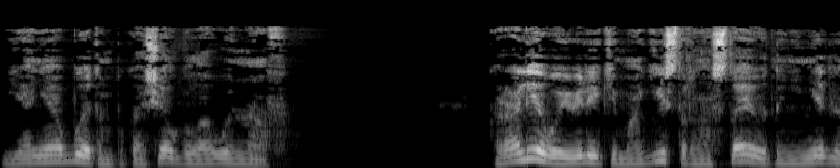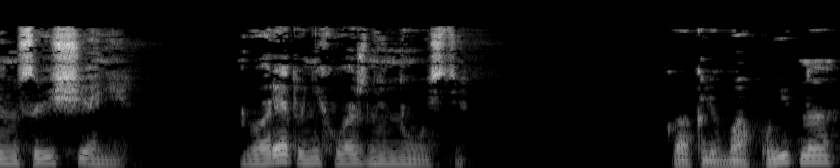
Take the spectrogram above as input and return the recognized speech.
Я не об этом, покачал головой Нав. Королева и великий магистр настаивают на немедленном совещании. Говорят, у них важные новости. Как любопытно.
